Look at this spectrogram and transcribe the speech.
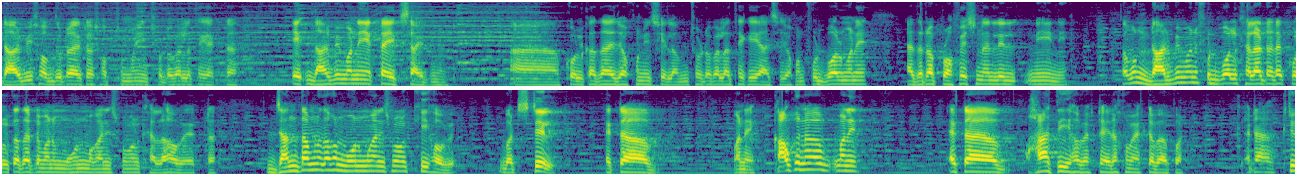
ডার্বি শব্দটা একটা সবসময় ছোটোবেলা থেকে একটা এক ডার্বি মানে একটা এক্সাইটমেন্ট কলকাতায় যখনই ছিলাম ছোটোবেলা থেকেই আছে যখন ফুটবল মানে এতটা প্রফেশনালি নিইনি তখন ডার্বি মানে ফুটবল খেলাটা একটা কলকাতা একটা মানে মোহনবাগান ইস্টবেঙ্গল খেলা হবে একটা জানতাম না তখন মোহনবাগান ইস্টবেঙ্গল কী হবে বাট স্টিল একটা মানে কাউকে না মানে একটা হারাতেই হবে, একটা এরকম একটা ব্যাপার। একটা কিছু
